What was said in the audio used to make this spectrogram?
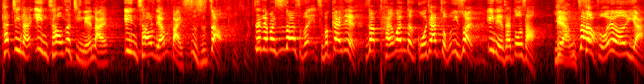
他竟然印钞这几年来印钞两百四十兆。这两百四十兆什么什么概念？你知道台湾的国家总预算一年才多少？两兆左右而已啊！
